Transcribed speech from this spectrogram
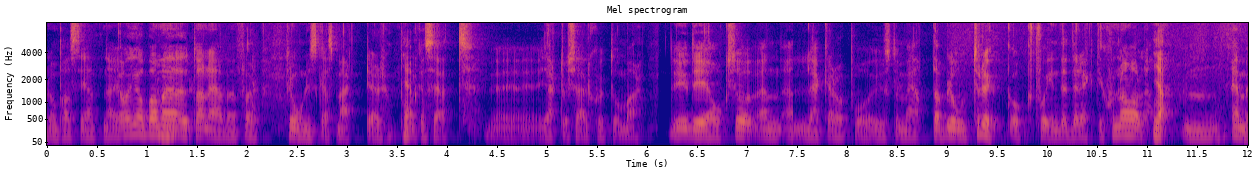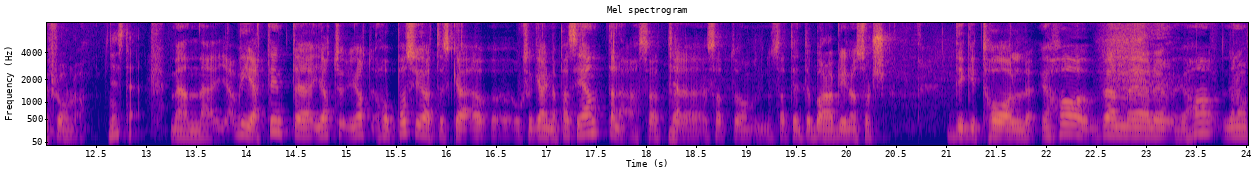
de patienterna jag jobbar med utan även för kroniska smärtor på Ja. olika sätt. Eh, hjärt och kärlsjukdomar. Det är ju det också en, en läkare har på just att mäta blodtryck och få in det direkt i journalen. Ja. Mm, hemifrån då. Just det. Men eh, jag vet inte. Jag, jag hoppas ju att det ska eh, också gagna patienterna. Så att, Ja. eh, så, att de, så att det inte bara blir någon sorts digital... Jaha, vem är det? Jaha, någon,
